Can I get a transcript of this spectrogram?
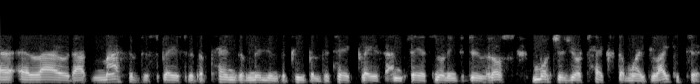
uh, allow that massive displacement of tens of millions of people to take place and say it's nothing to do with us, much as your text might like it to.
